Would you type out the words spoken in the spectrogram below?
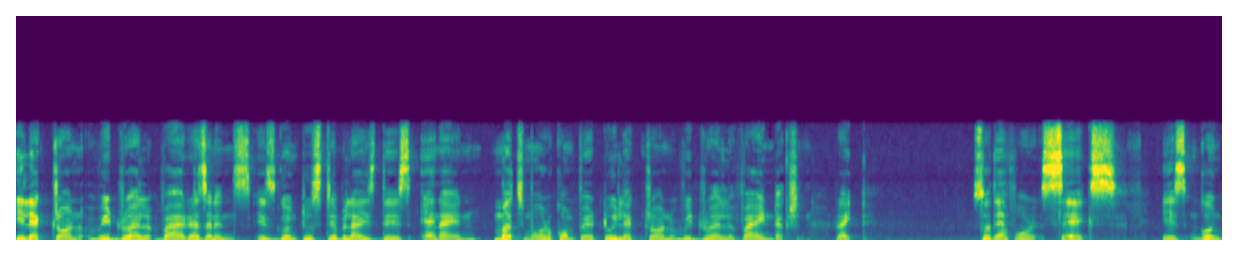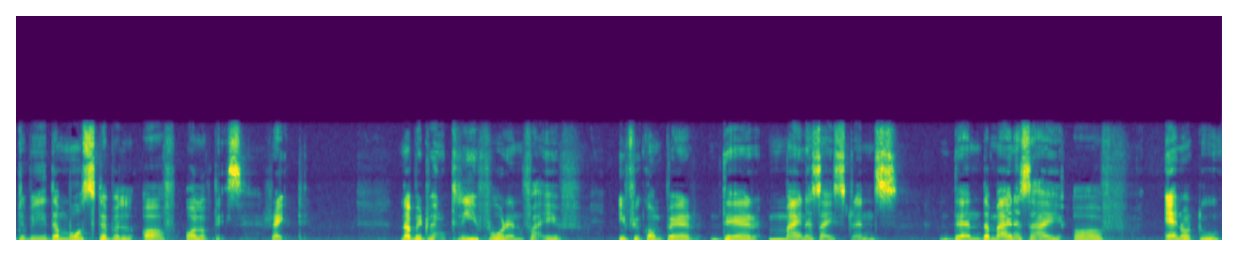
Electron withdrawal via resonance is going to stabilize this anion much more compared to electron withdrawal via induction, right? So therefore 6 is going to be the most stable of all of these, right? Now between 3, 4 and 5, if you compare their minus I strengths, then the minus I of NO2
